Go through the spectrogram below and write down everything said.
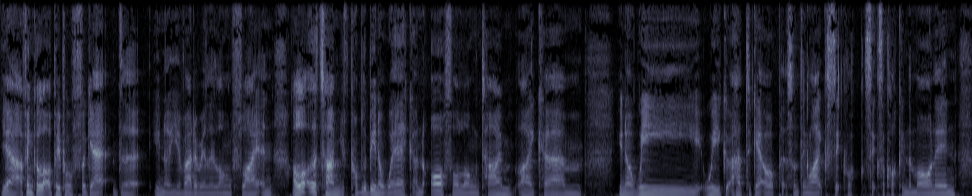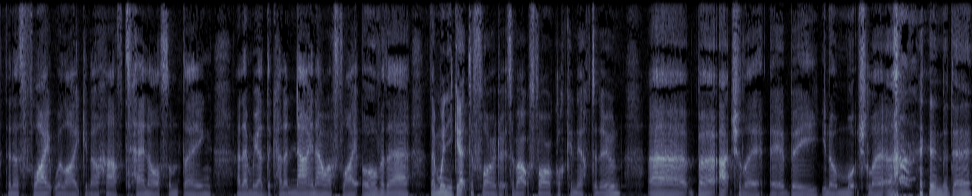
Yeah, I think a lot of people forget that you know you've had a really long flight and a lot of the time you've probably been awake an awful long time like um you know we we had to get up at something like six six o'clock in the morning then as flight were like you know half ten or something and then we had the kind of nine hour flight over there. Then when you get to florida it's about four o'clock in the afternoon uh, but actually it'd be you know much later in the day.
